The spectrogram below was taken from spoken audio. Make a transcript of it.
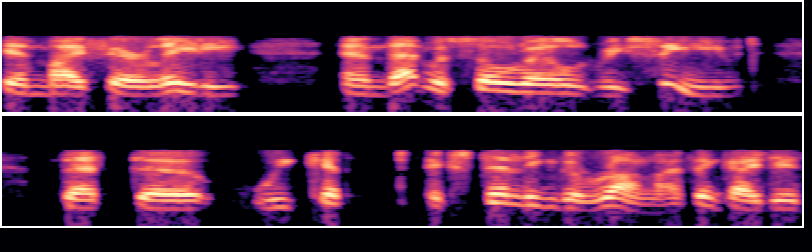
in My Fair Lady, and that was so well received that uh, we kept extending the run. I think I did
